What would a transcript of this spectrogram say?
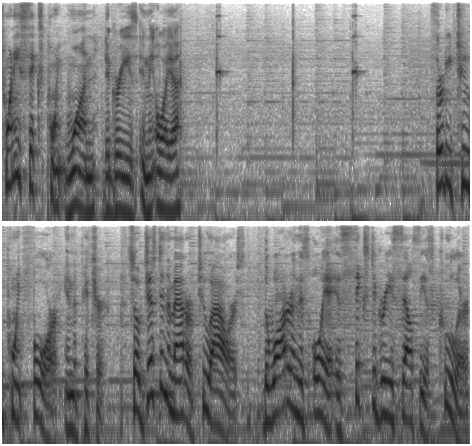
Twenty-six point one degrees in the olla. 32.4 in the pitcher. So just in the matter of two hours, the water in this olla is six degrees Celsius cooler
